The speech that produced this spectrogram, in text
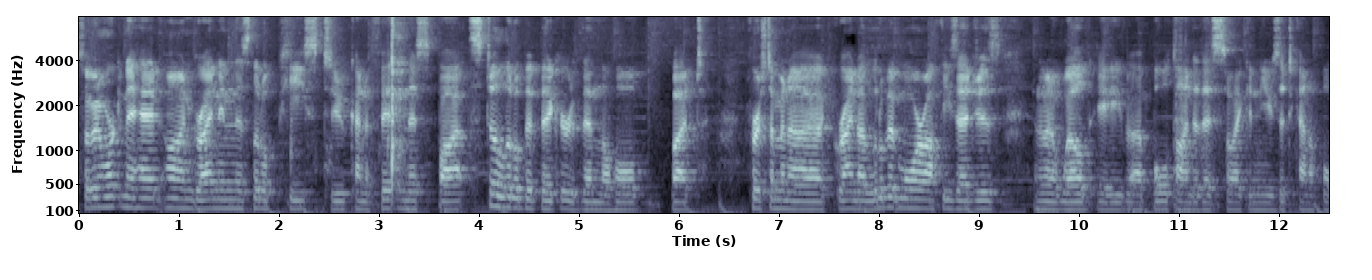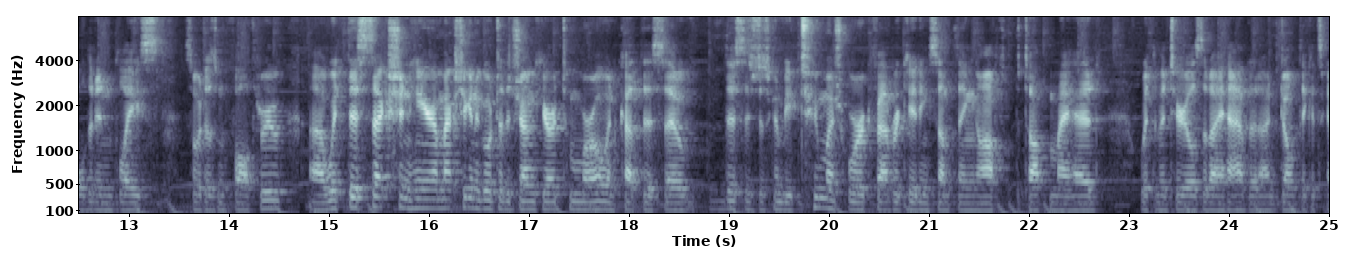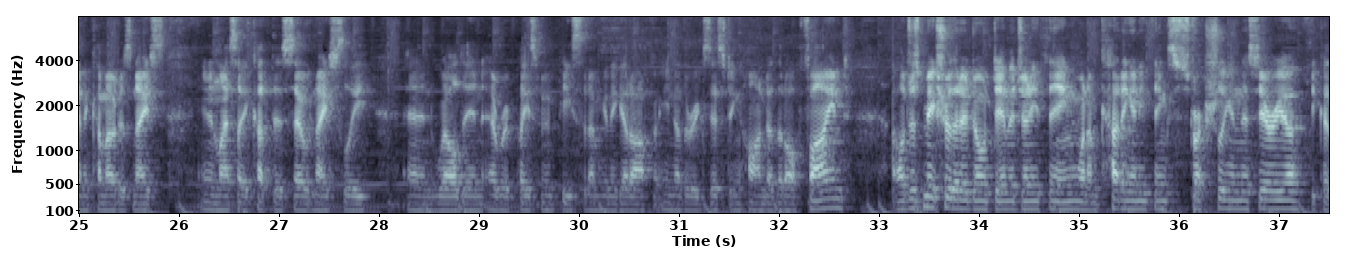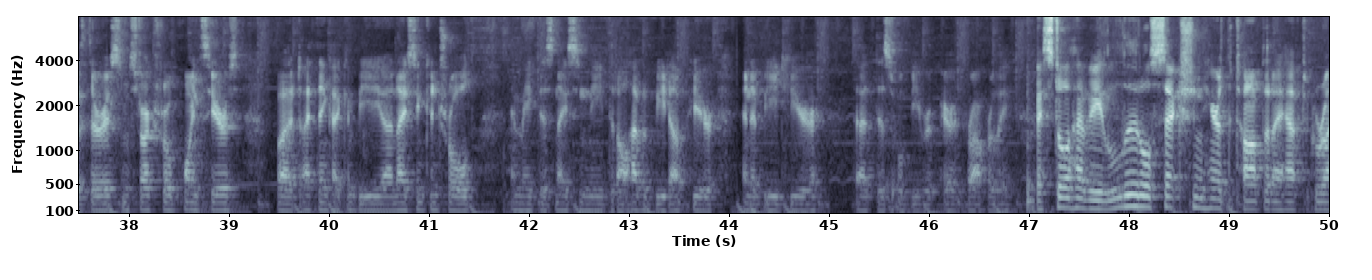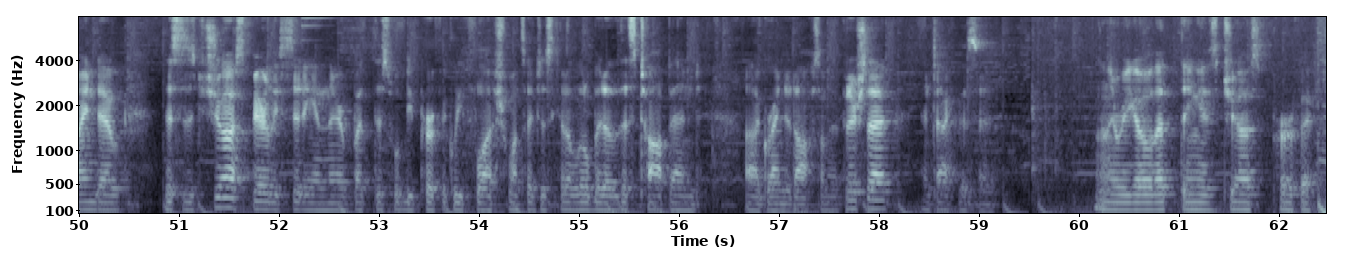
So I've been working ahead on grinding this little piece to kind of fit in this spot. Still a little bit bigger than the hole, but first I'm gonna grind a little bit more off these edges and I'm gonna weld a uh, bolt onto this so I can use it to kind of hold it in place so it doesn't fall through. Uh, with this section here, I'm actually gonna go to the junkyard tomorrow and cut this out. This is just gonna be too much work fabricating something off the top of my head with the materials that I have that I don't think it's gonna come out as nice unless I cut this out nicely and weld in a replacement piece that I'm gonna get off another existing Honda that I'll find. I'll just make sure that I don't damage anything when I'm cutting anything structurally in this area because there is some structural points here, but I think I can be uh, nice and controlled and make this nice and neat that I'll have a bead up here and a bead here that this will be repaired properly. I still have a little section here at the top that I have to grind out. This is just barely sitting in there, but this will be perfectly flush once I just get a little bit of this top end uh, it off. So I'm gonna finish that and tack this in. And there we go, that thing is just perfect.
